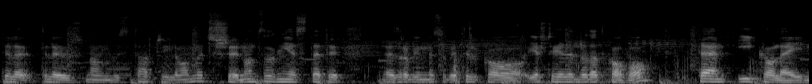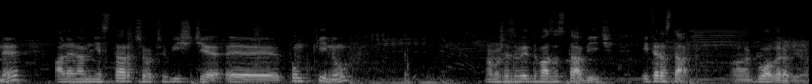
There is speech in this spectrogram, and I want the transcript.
Tyle, tyle już nam wystarczy, ile mamy? Trzy. No to niestety e, zrobimy sobie tylko jeszcze jeden dodatkowo. Ten i kolejny. Ale nam nie starczy oczywiście yy, pumpkinów. A muszę sobie dwa zostawić. I teraz tak. Głowę robimy.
